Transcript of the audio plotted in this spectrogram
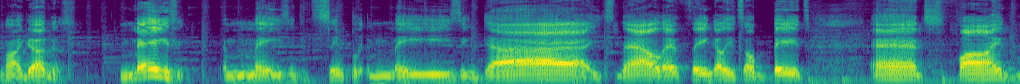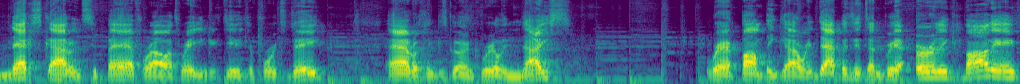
My goodness. Amazing. Amazing. It's simply amazing, guys. Now let's think a little bit and find next currency pair for our trading activity for today. Everything is going really nice. We're pumping our deposits and we're earning money.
